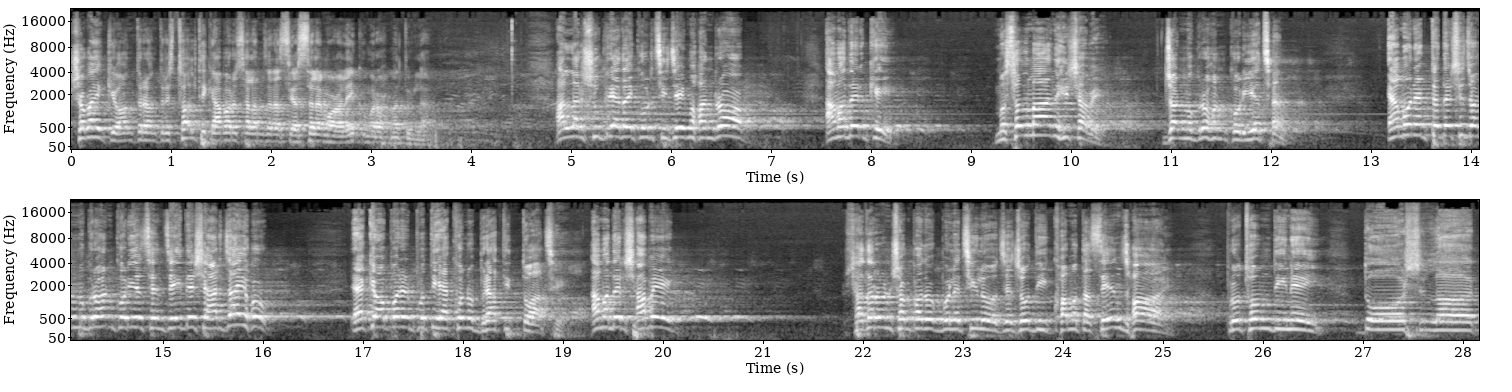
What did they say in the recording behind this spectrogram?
সবাইকে অন্তর অন্তরস্থল থেকে আবারও সালাম জানাচ্ছি। আসসালামু আলাইকুম রহমতুল্লাহ। আল্লাহর শুক্রিয়া আদায় করছি যে মহান রব আমাদেরকে মুসলমান হিসাবে জন্মগ্রহণ করিয়েছেন। এমন একটা দেশে জন্মগ্রহণ করিয়েছেন যেই দেশে আর যাই হোক, একে অপরের প্রতি এখনও ভ্রাতৃত্ব আছে। আমাদের সাবেক সাধারণ সম্পাদক বলেছিল যে যদি ক্ষমতা চেঞ্জ হয়, প্রথম দিনেই দশ লাখ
